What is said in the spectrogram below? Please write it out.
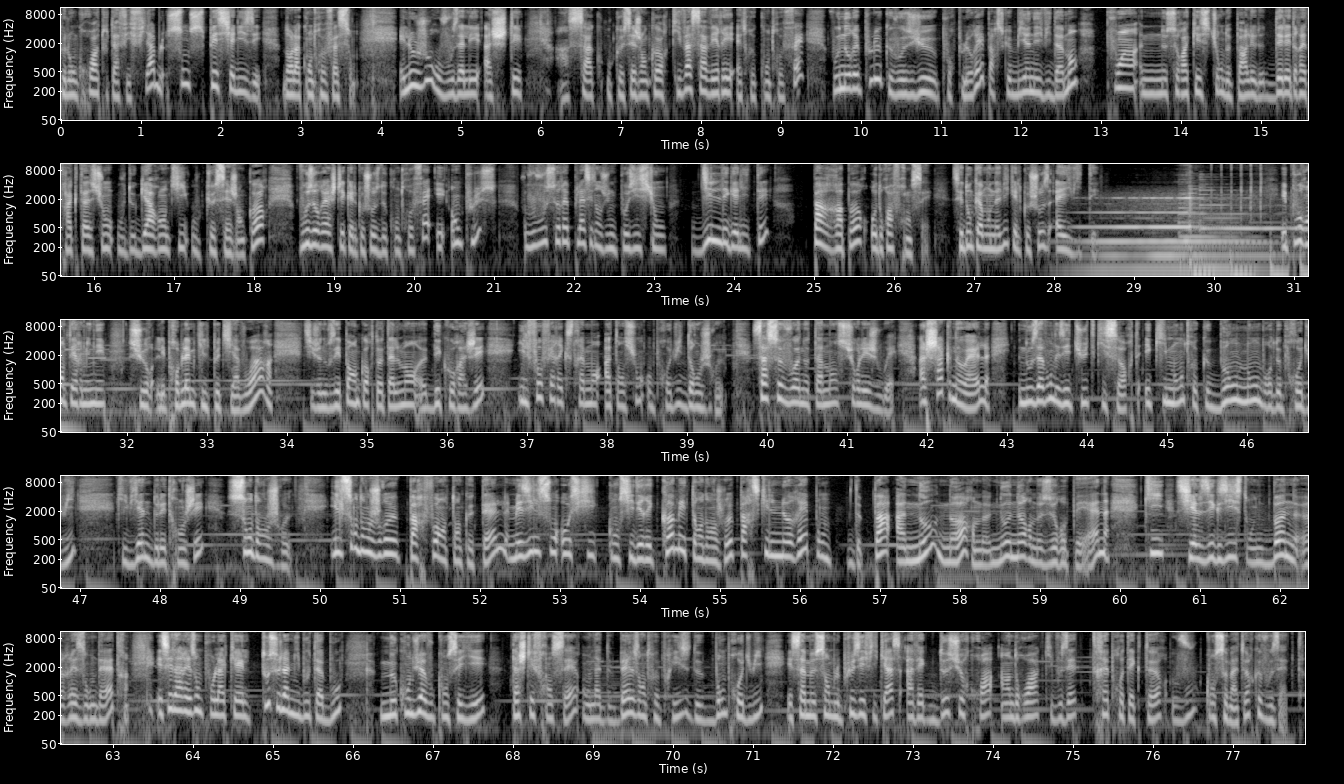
que l'on croit tout à fait fiables sont spécialisés dans la contrefaçon. Et le jour où vous allez acheter un sac ou que sais-je encore qui va s'avérer être contrefait, vous n'aurez plus que vos yeux pour pleurer parce que bien évidemment, point ne sera question de parler de délai de rétractation ou de garantie ou que sais-je encore. Vous aurez acheté quelque chose de contrefait et en plus, vous vous serez placé dans une position d'illégalité par rapport au droit français. C'est donc à mon avis quelque chose à éviter. Et pour en terminer sur les problèmes qu'il peut y avoir, si je ne vous ai pas encore totalement euh, découragé, il faut faire extrêmement attention aux produits dangereux. Ça se voit notamment sur les jouets. À chaque Noël, nous avons des études qui sortent et qui montrent que bon nombre de produits qui viennent de l'étranger sont dangereux. Ils sont dangereux parfois en tant que tels, mais ils sont aussi considérés comme étant dangereux parce qu'ils ne répondent pas à nos normes, nos normes européennes, qui, si elles existent, ont une bonne raison d'être. Et c'est la raison pour laquelle tout cela mis bout à bout me conduit à vous conseiller d'acheter français. On a de belles entreprises, de bons produits, et ça me semble plus efficace avec de surcroît un droit qui vous est très protecteur, vous, consommateur que vous êtes.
